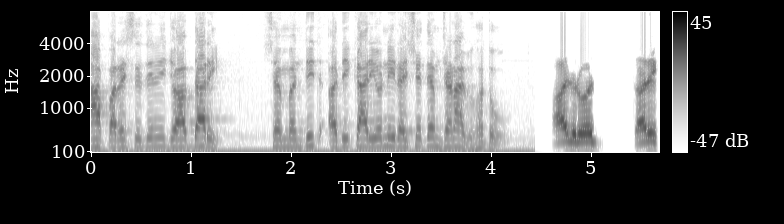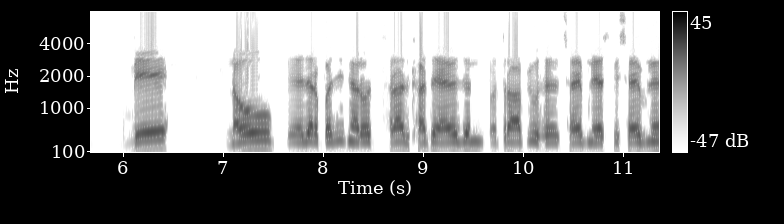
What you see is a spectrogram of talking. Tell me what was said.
આ પરિસ્થિતિની જવાબદારી સંબંધિત અધિકારીઓની રહેશે તેમ જણાવ્યું હતું. આજ રોજ તારીખ બે નવ બે હજાર પચીસના રોજ થરાદ ખાતે આયોજન પત્ર આપ્યું છે. સાહેબને, એસપી સાહેબને,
